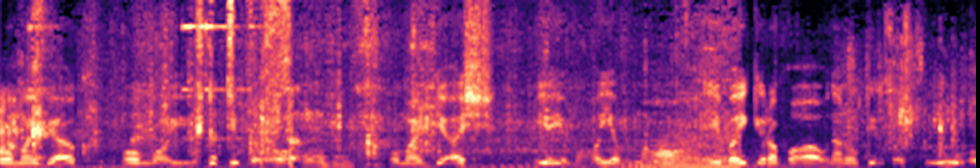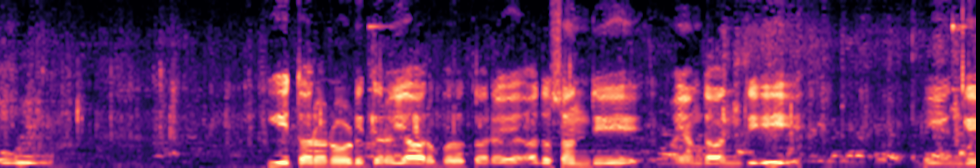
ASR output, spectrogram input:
ಓ ಮೈ ಬ್ಯಾಕ್ ಓ ಮೈ ಚಿಕ್ಕ ಓ ಮೈ ಡ್ಯಾಶ್ ಅಯ್ಯಮ್ಮ ಅಯ್ಯಮ್ಮ ಈ ಬೈಕ್ ಇರಪ್ಪ ನಾನು ಹೋಗ್ತೀನಿ ಫಸ್ಟು ಓ ಈ ಥರ ರೋಡ್ ಇದ್ದರೆ ಯಾರು ಬರುತ್ತಾರೆ ಅದು ಸಂಧಿ ಐ ಆಮ್ ದ ಅಂದಿ ಹಿಂಗೆ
